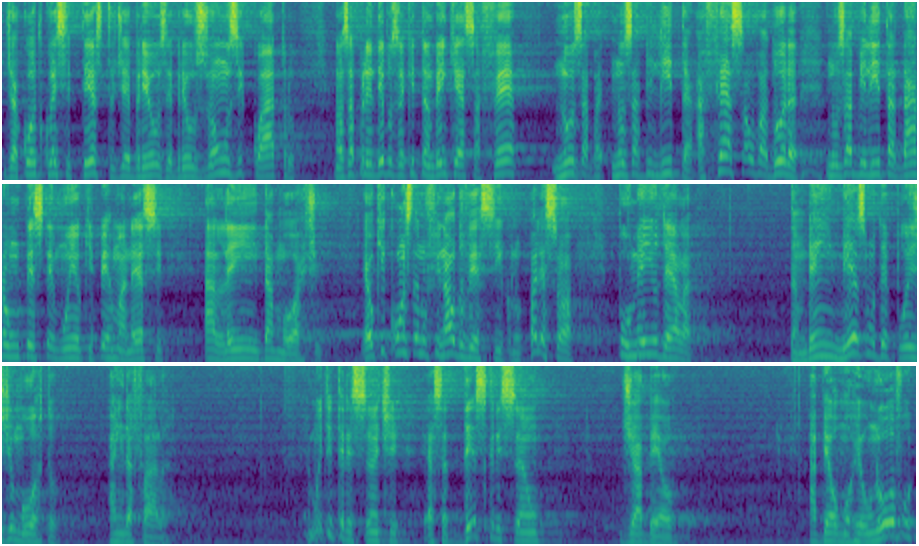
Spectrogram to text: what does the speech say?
de acordo com esse texto de Hebreus, Hebreus 11, 4, nós aprendemos aqui também que essa fé nos, nos habilita, a fé salvadora nos habilita a dar um testemunho que permanece além da morte. É o que consta no final do versículo. Olha só, por meio dela, também, mesmo depois de morto, ainda fala. É muito interessante essa descrição de Abel. Abel morreu novo,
